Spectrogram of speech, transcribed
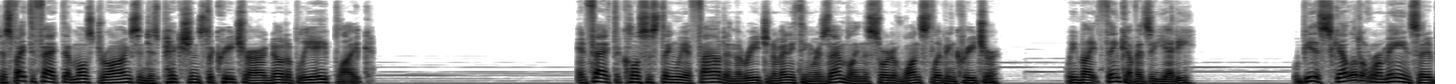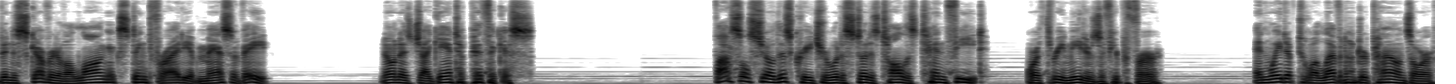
Despite the fact that most drawings and depictions of the creature are notably ape like. In fact, the closest thing we have found in the region of anything resembling the sort of once living creature we might think of as a Yeti would be the skeletal remains that have been discovered of a long extinct variety of massive ape known as Gigantopithecus. Fossils show this creature would have stood as tall as 10 feet, or 3 meters if you prefer, and weighed up to 1,100 pounds or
